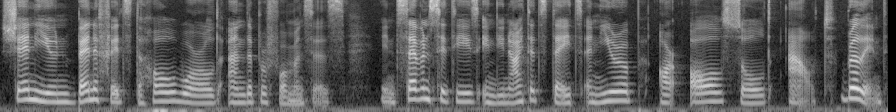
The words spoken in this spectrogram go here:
Shen Yun benefits the whole world and the performances in seven cities in the United States and Europe are all sold out. Brilliant.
